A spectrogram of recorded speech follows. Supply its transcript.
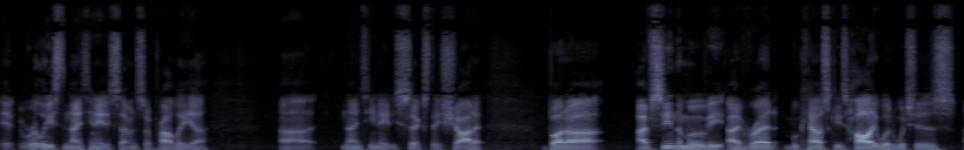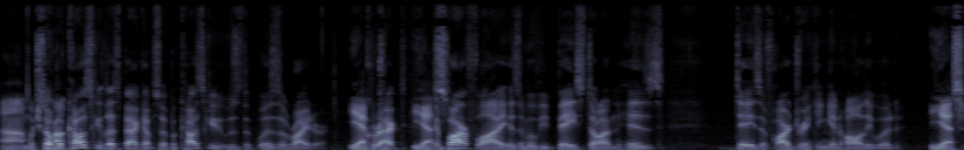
it released in 1987, so probably uh, uh, 1986 they shot it. But uh, I've seen the movie. I've read Bukowski's Hollywood, which is um, which So pro- Bukowski, let's back up. So Bukowski was the, was a writer, Yeah, correct? yes. And Barfly is a movie based on his days of hard drinking in Hollywood. yes,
